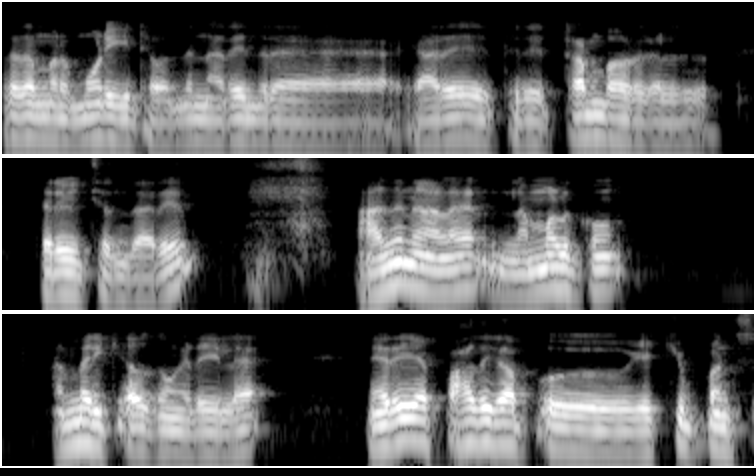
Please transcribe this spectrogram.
பிரதமர் மோடிக்கிட்ட வந்து நரேந்திர யார்? திரு ட்ரம்ப் அவர்கள் தெரிவிச்சிருந்தார். அதனால் நம்மளுக்கும் அமெரிக்காவுக்கும் இடையில் நிறைய பாதுகாப்பு எக்யூப்மெண்ட்ஸ்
